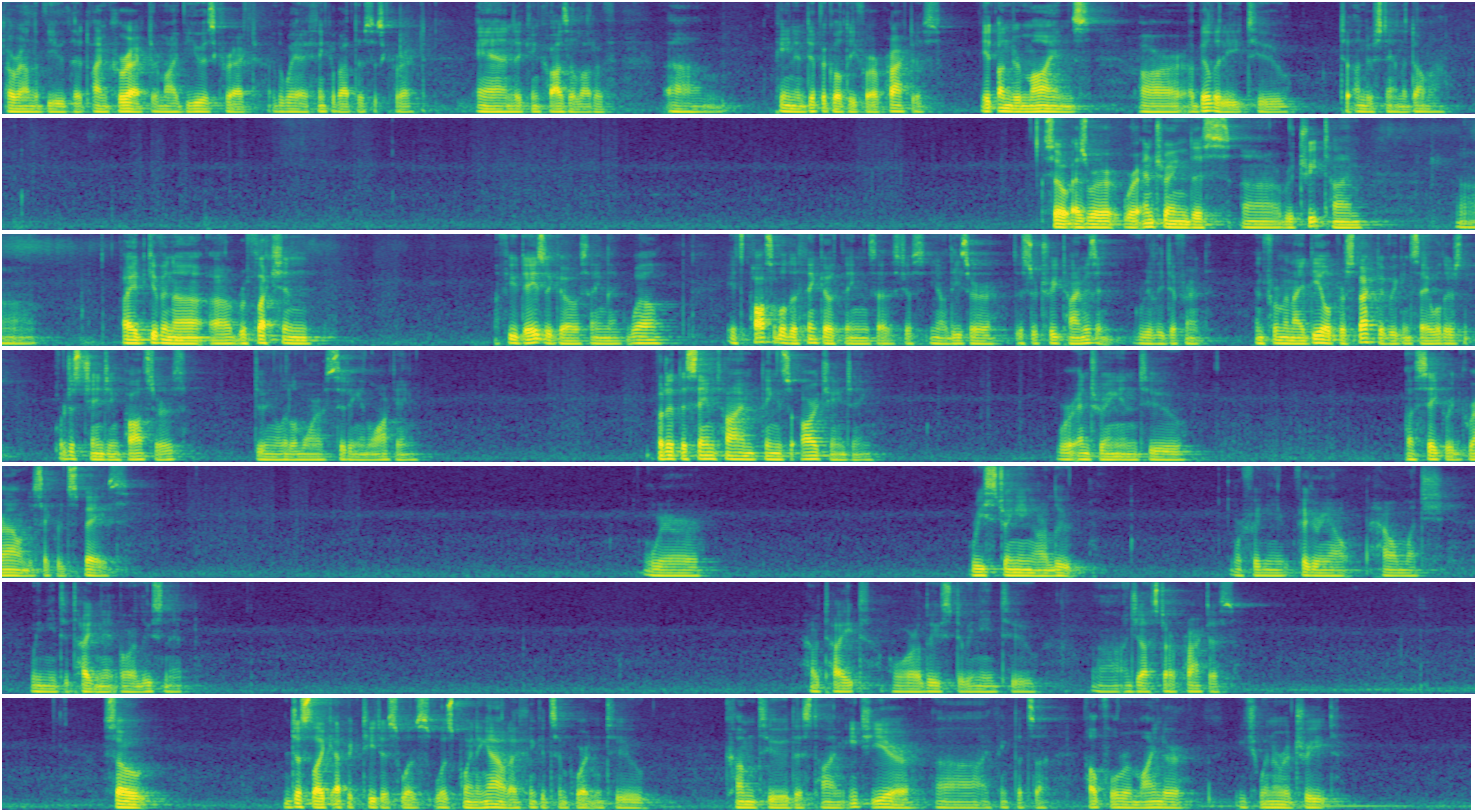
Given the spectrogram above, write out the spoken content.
around the view that I'm correct or my view is correct or the way I think about this is correct. And it can cause a lot of um, pain and difficulty for our practice. It undermines our ability to, to understand the Dhamma. So, as we're, we're entering this uh, retreat time, uh, I had given a, a, reflection a few days ago saying that, well, it's possible to think of things as just, you know, these are, this retreat time isn't really different. And from an ideal perspective, we can say, well, there's, we're just changing postures, doing a little more sitting and walking. But at the same time, things are changing we're entering into a sacred ground, a sacred space. We're restringing our lute. We're figuring, figuring out how much we need to tighten it or loosen it. How tight or loose do we need to uh, adjust our practice. So, just like Epictetus was, was pointing out, I think it's important to come to this time each year. Uh, I think that's a helpful reminder, each winter retreat.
